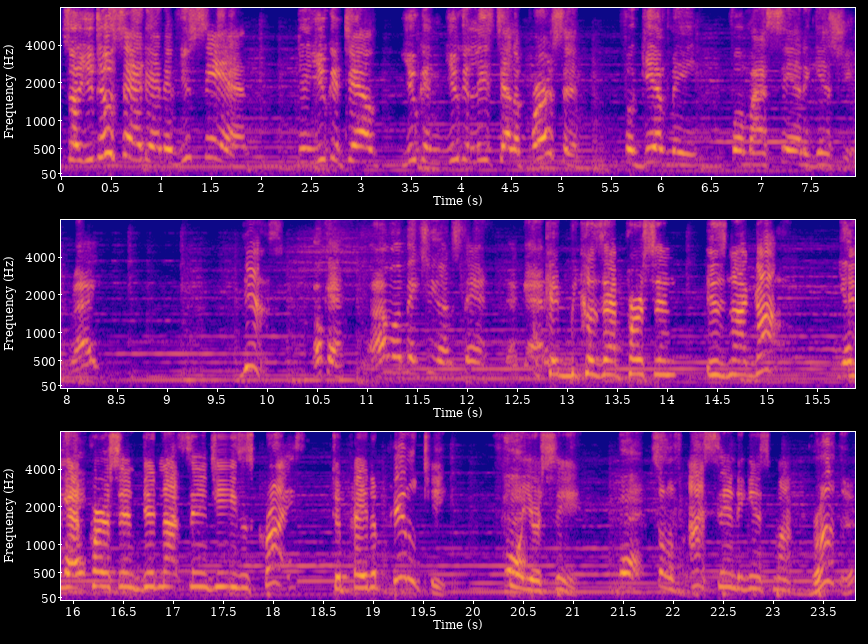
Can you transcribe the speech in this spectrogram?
So you do say that if you sin, then you can tell you can you can at least tell a person, forgive me for my sin against you, right? Yes. Okay. I want to make sure you understand. I got Okay, because that person is not God. it. You And that person did not send Jesus Christ to pay the penalty for your sin. Good. So if I sinned against my brother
